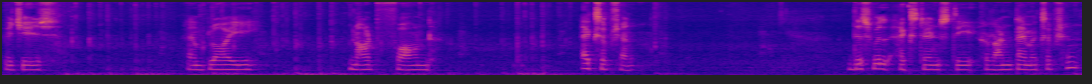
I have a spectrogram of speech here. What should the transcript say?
which is employee not found exception. This will extends the runtime exception.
